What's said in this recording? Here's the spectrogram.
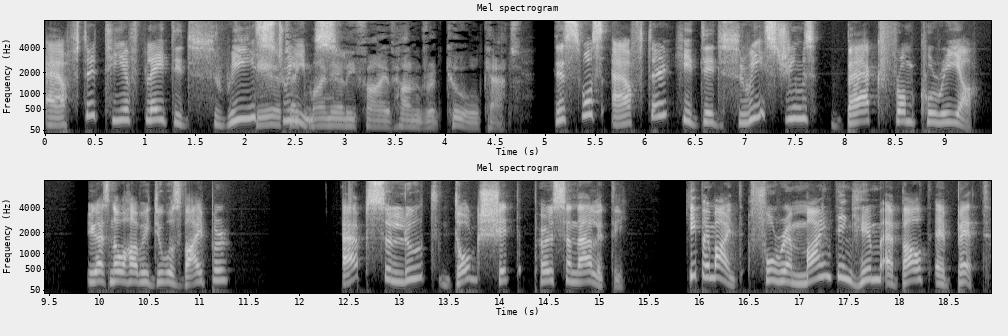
after TF Play did three Here, take my nearly 500 cool cat. This was after he did three streams back from Korea. You guys know how he do was Viper? Absolute dog shit personality. Keep in mind, for reminding him about a bet,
